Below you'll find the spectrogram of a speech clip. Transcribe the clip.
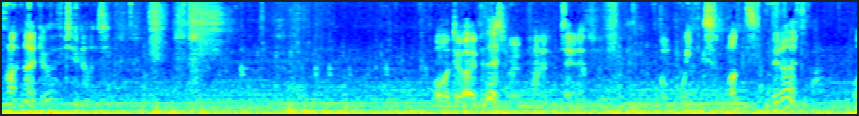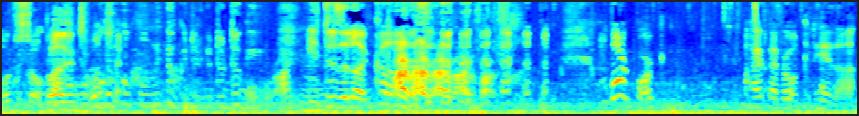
I'm like, no, do it over two nights, or do it over this, but kind of take it for weeks, months, who knows? Or just sort of blows into one, doesn't it? Look at the little doggy. He does it like cars. bark, bark. I hope everyone could hear that.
